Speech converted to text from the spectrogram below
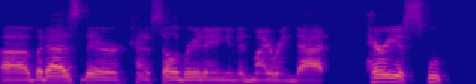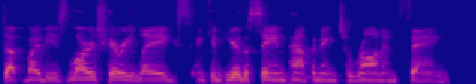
Uh, but as they're kind of celebrating and admiring that, Harry is swooped up by these large hairy legs and can hear the same happening to Ron and Fang.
